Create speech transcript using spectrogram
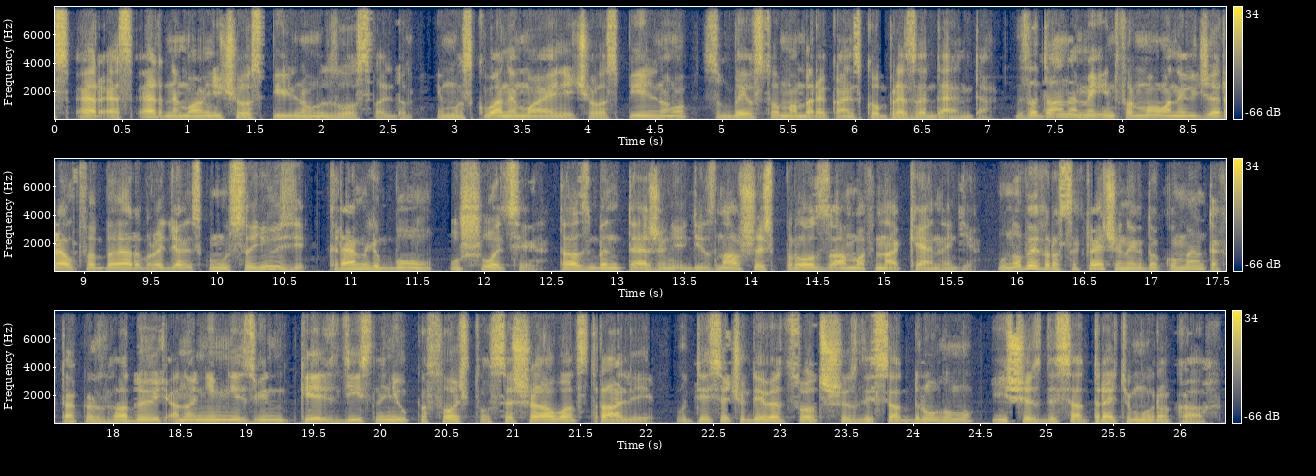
СРСР не мав нічого спільного з Освальдом, і Москва не має нічого спільного з вбивством американського президента. За даними інформованих джерел ФБР в радянському Союзі, Кремль був у шоці та збентеженні, дізнавшись про замах на Кеннеді. У нових розсекречених документах також згадують анонімні дзвінки, здійснені у посольство США в Австралії у 1962 і 63 роках.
